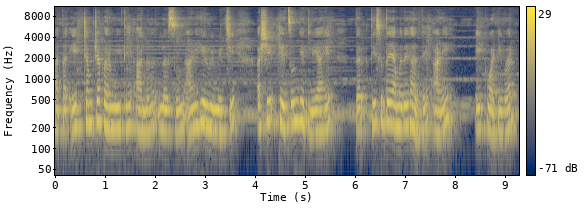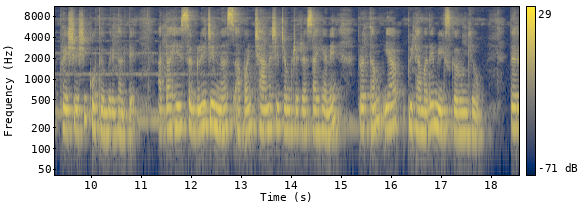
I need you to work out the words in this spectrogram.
आता एक चमचाभर मी इथे आलं लसूण आणि हिरवी मिरची अशी ठेचून घेतली आहे. तर तीसुद्धा यामध्ये घालते आणि एक वाटीवर फ्रेश अशी कोथिंबीर घालते. आता हे सगळे जिन्नस आपण छान असे चमच्याच्या साह्याने प्रथम या पिठामध्ये मिक्स करून घेऊ. तर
